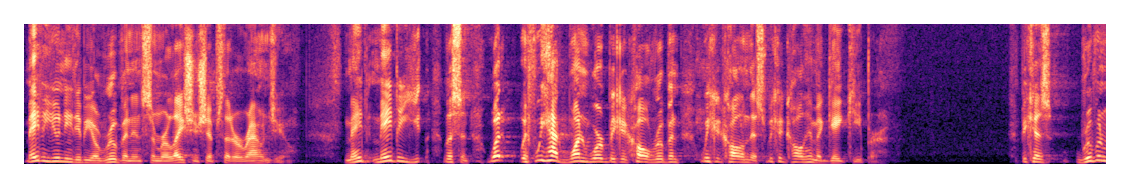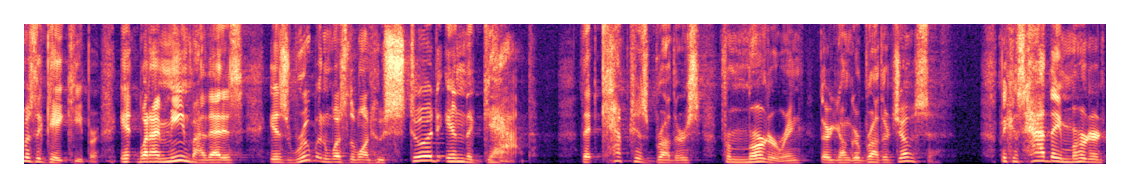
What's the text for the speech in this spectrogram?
Maybe you need to be a Reuben in some relationships that are around you. Maybe, maybe you, listen, what, if we had one word we could call Reuben, we could call him this. We could call him a gatekeeper because Reuben was a gatekeeper. It, what I mean by that is, is Reuben was the one who stood in the gap that kept his brothers from murdering their younger brother Joseph. Because had they murdered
